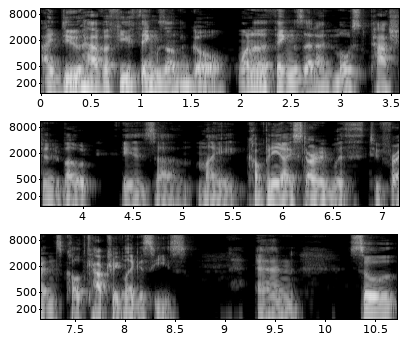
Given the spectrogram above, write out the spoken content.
I do have a few things on the go. One of the things that I'm most passionate about is uh, my company I started with two friends called Capturing Legacies. And so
